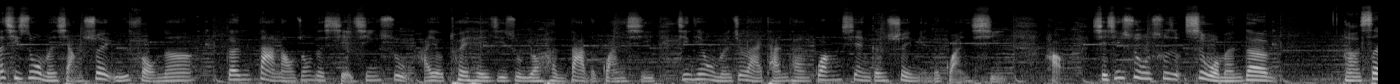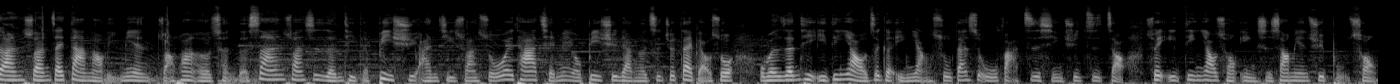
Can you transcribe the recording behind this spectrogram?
那其实我们想睡与否呢，跟大脑中的血清素还有褪黑激素有很大的关系。今天我们就来谈谈光线跟睡眠的关系。好，血清素是是我们的。呃，色氨酸在大脑里面转换而成的。色氨酸是人体的必需氨基酸。所谓它前面有“必需”两个字，就代表说我们人体一定要有这个营养素，但是无法自行去制造，所以一定要从饮食上面去补充。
